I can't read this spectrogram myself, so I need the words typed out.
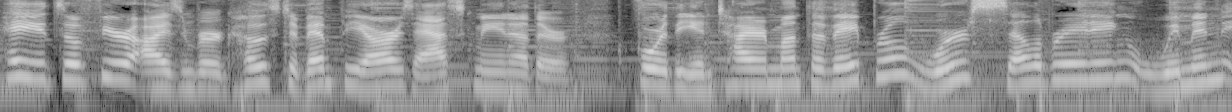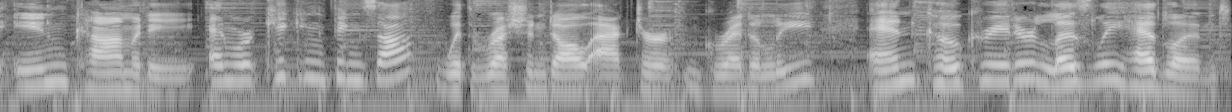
Hey, it's Ophira Eisenberg, host of NPR's Ask Me Another. For the entire month of April, we're celebrating women in comedy, and we're kicking things off with Russian doll actor Greta Lee and co creator Leslie Headland.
